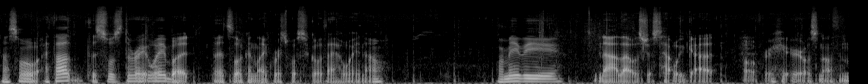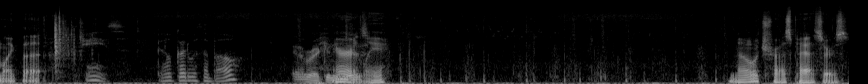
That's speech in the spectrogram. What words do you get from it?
Also, I thought this was the right way, but it's looking like we're supposed to go that way now. Or maybe, nah, that was just how we got over here. It was nothing like that. Jeez, Bill good with a bow? I reckon he is. Apparently. No trespassers.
